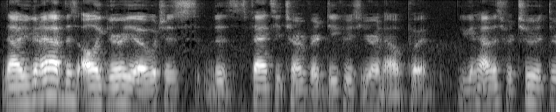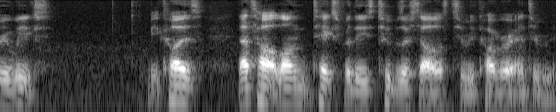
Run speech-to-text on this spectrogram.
Now you're gonna have this oliguria, which is this fancy term for decreased urine output. You can have this for two to three weeks, because that's how long it takes for these tubular cells to recover and to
